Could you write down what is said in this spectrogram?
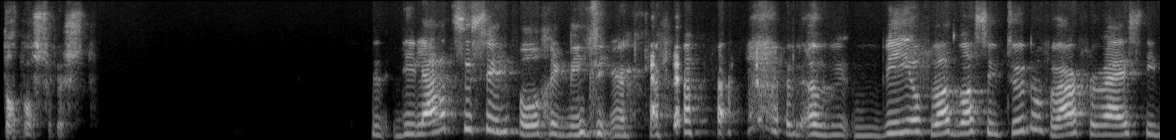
Dat was rust. Die laatste zin volg ik niet meer. Wie of wat was u toen? Of waar verwijst die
